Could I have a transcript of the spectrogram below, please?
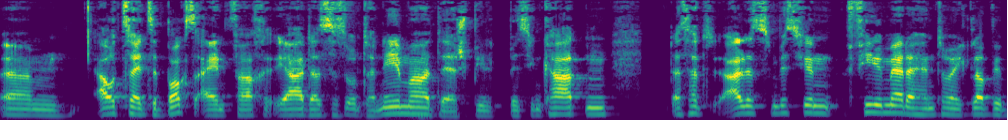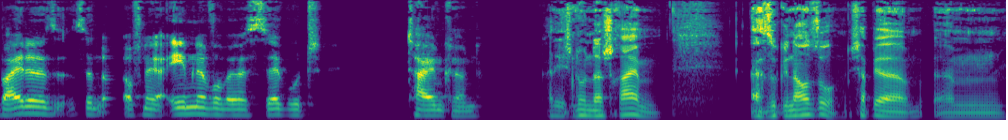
ähm, outside the box einfach, ja, das ist Unternehmer, der spielt bisschen Karten. Das hat alles ein bisschen viel mehr dahinter. Ich glaube, wir beide sind auf einer Ebene, wo wir es sehr gut teilen können. Kann ich nur unterschreiben. Also genau so. Ich habe ja, ähm,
